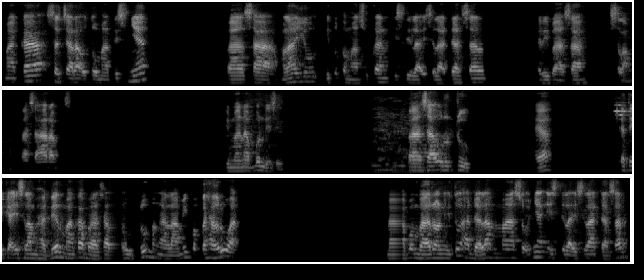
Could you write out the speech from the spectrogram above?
maka secara otomatisnya bahasa Melayu itu kemasukan istilah-istilah dasar dari bahasa Islam, bahasa Arab Islam. Di mana pun di situ. Bahasa Urdu, ya. Ketika Islam hadir, maka bahasa Urdu mengalami pembaharuan. Nah, pembaharuan itu adalah masuknya istilah-istilah dasar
